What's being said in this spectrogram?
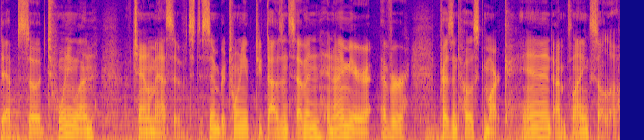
to episode 21 of Channel Massive. It's December 20th, 2007, and I'm your ever present host, Mark, and I'm flying solo.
